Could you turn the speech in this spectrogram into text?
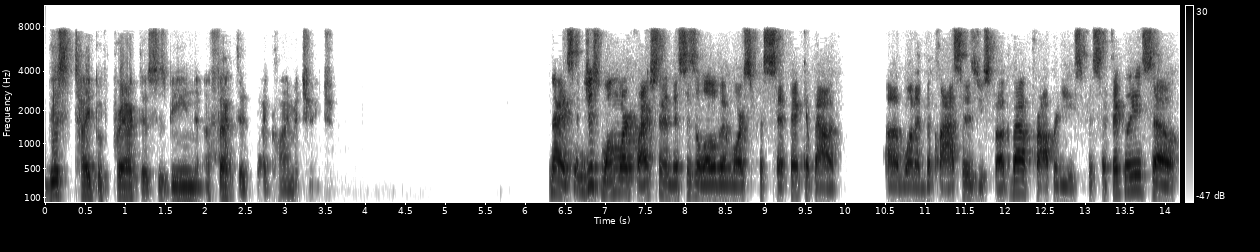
this type of practice is being affected by climate change. Nice. And just one more question, and this is a little bit more specific about uh, one of the classes you spoke about, property specifically. So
